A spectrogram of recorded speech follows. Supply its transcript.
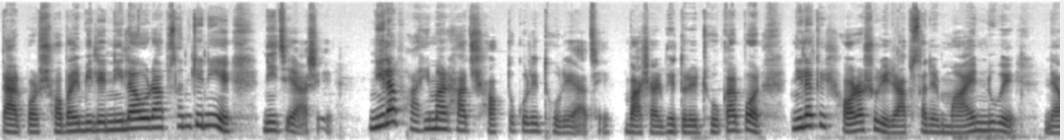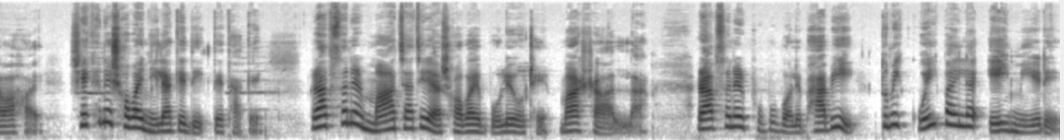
তারপর সবাই মিলে নীলা ও রাফসানকে নিয়ে নিচে আসে। নীলা ফাহিমার হাত শক্ত করে ধরে আছে। বাসার ভেতরে ঢোকার পর নীলাকে সরাসরি রাফসানের মায়ের নুয়ে নেওয়া হয়। সেখানে সবাই নীলাকে দেখতে থাকে। রাফসানের মা চাচিরা সবাই বলে ওঠে মাশা আল্লাহ রাফসানের ফুপু বলে, ভাবি, তুমি কই পাইলা এই মেয়েরে?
